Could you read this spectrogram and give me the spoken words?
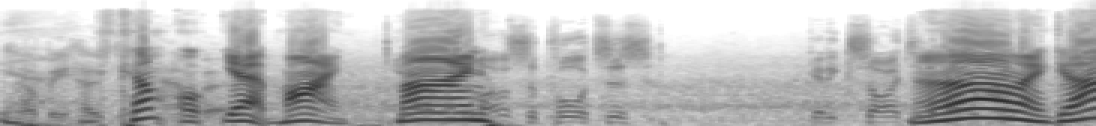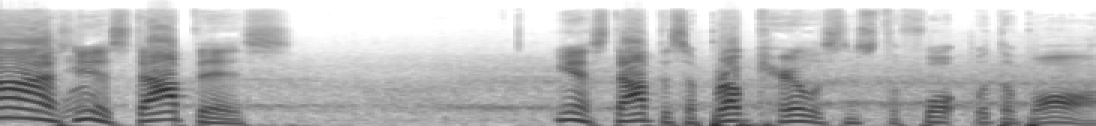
will be hosting Come, oh, Hamburg. yeah, mine. A Mine. lot of supporters get excited. Oh my gosh, you need to stop this. You need to stop this abrupt carelessness with the, with the ball.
